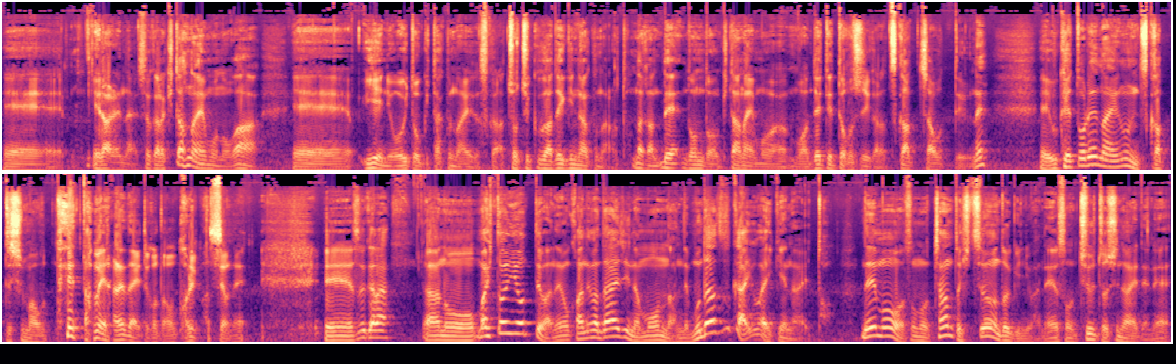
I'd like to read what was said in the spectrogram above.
えー、得られない。それから汚いものは、えー、家に置いときたくないですから、貯蓄ができなくなると。だからで、どんどん汚いものはもう出てってほしいから使っちゃうっていうね。えー、受け取れないのに使ってしまうって、貯められないってことが起こりますよね。えー、それから、あの、まあ、人によってはね、お金は大事なもんなんで、無駄遣いはいけないと。でも、その、ちゃんと必要な時にはね、その躊躇しないでね、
